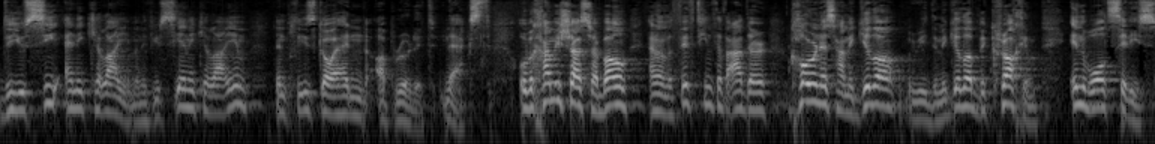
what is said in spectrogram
Do you see any kilayim? And if you see any kilayim, then please go ahead and uproot it. Next. And on the 15th of Adar, Koronis HaMegillah, we read the Megillah, Bekrachim, in the walled cities.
